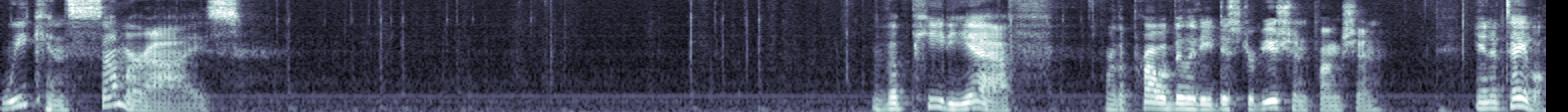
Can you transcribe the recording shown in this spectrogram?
We can summarize the PDF, or the probability distribution function, in a table.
